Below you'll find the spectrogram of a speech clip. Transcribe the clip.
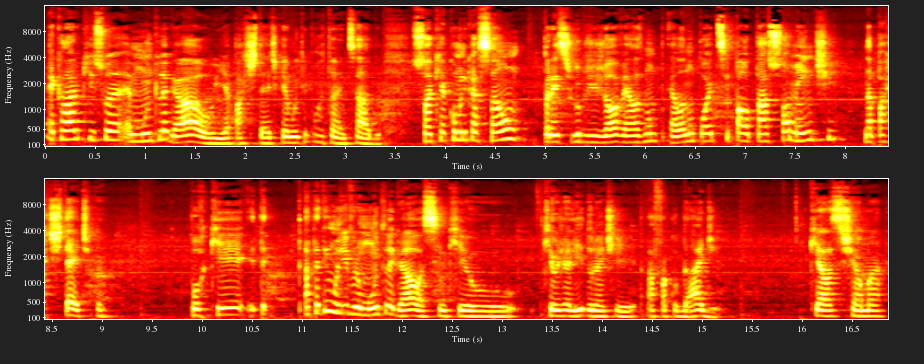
É claro que isso é, é, muito legal e a parte estética é muito importante, sabe? Só que a comunicação para esses grupos de jovens, ela não, ela não pode se pautar somente na parte estética. Porque até tem um livro muito legal assim que eu que eu já li durante a faculdade, que ela se chama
